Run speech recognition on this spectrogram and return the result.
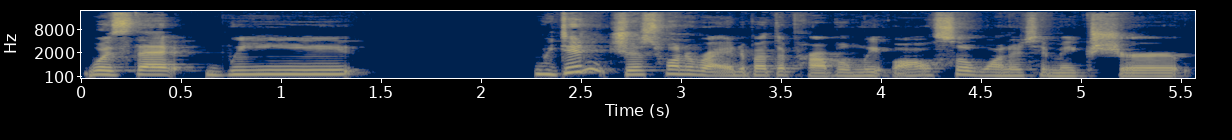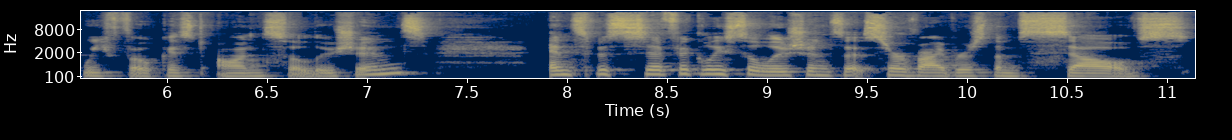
was that we we didn't just want to write about the problem we also wanted to make sure we focused on solutions and specifically solutions that survivors themselves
